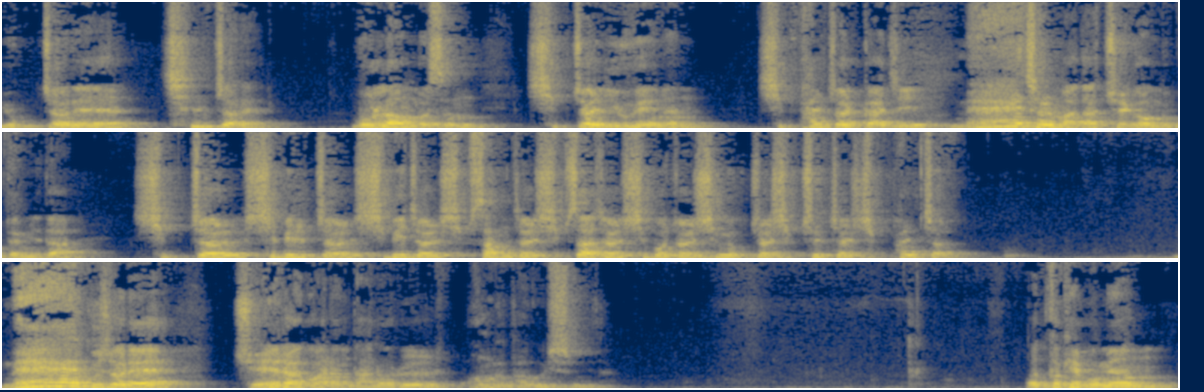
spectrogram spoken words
6절에, 7절에 놀라운 것은 10절 이후에는 18절까지 매 절마다 죄가 언급됩니다. 10절, 11절, 12절, 13절, 14절, 15절, 16절, 17절, 18절. 매 구절에 죄라고 하는 단어를 언급하고 있습니다. 어떻게 보면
